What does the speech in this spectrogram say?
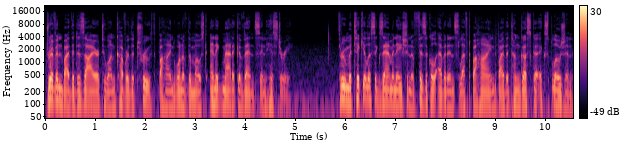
driven by the desire to uncover the truth behind one of the most enigmatic events in history. Through meticulous examination of physical evidence left behind by the Tunguska explosion,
